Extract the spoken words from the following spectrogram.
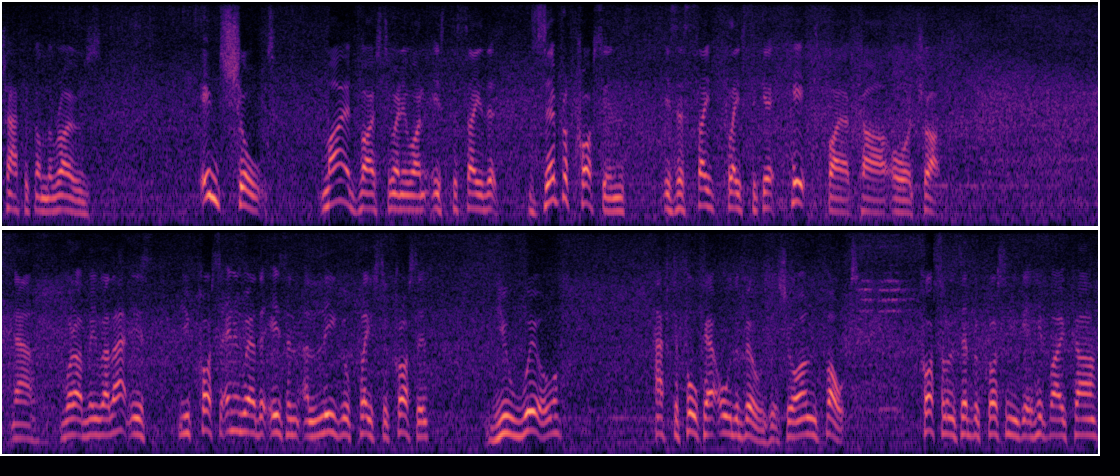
traffic on the roads. In short, my advice to anyone is to say that zebra crossings is a safe place to get hit by a car or a truck. Now, what I mean by that is you cross anywhere that isn't a legal place to cross it, you will have to fork out all the bills. It's your own fault. Cross on a zebra crossing, you get hit by a car,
